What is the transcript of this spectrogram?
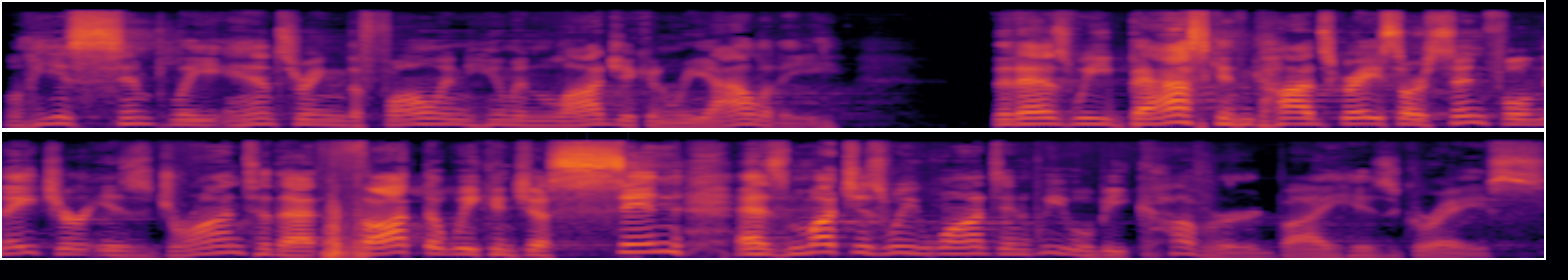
Well, he is simply answering the fallen human logic and reality that as we bask in God's grace, our sinful nature is drawn to that thought that we can just sin as much as we want and we will be covered by His grace.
